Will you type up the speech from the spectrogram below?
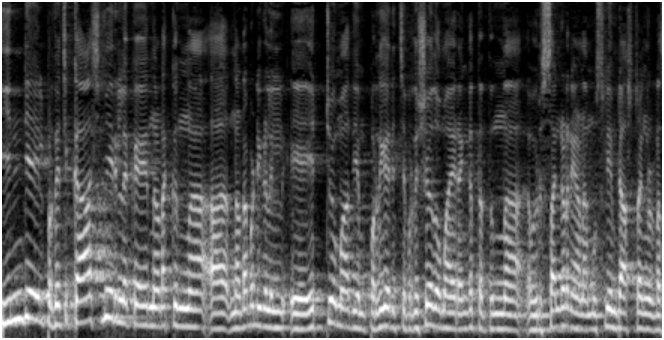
ഇന്ത്യയിൽ പ്രത്യേകിച്ച് കാശ്മീരിലൊക്കെ നടക്കുന്ന നടപടികളിൽ ഏറ്റവും ആദ്യം പ്രതികരിച്ച് പ്രതിഷേധവുമായി രംഗത്തെത്തുന്ന ഒരു സംഘടനയാണ് മുസ്ലിം രാഷ്ട്രങ്ങളുടെ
